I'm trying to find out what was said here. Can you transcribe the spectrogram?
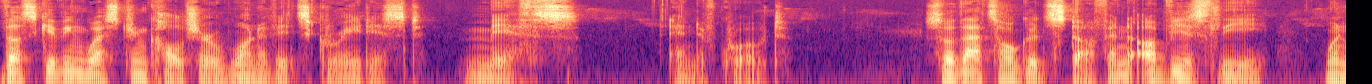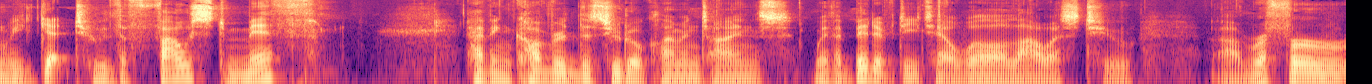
thus giving Western culture one of its greatest myths. End of quote. So that's all good stuff. And obviously, when we get to the Faust myth, having covered the pseudo Clementines with a bit of detail will allow us to uh, refer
